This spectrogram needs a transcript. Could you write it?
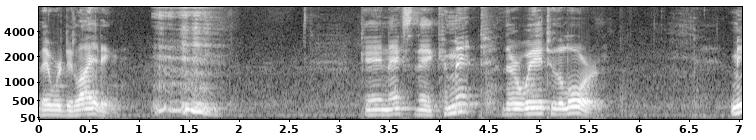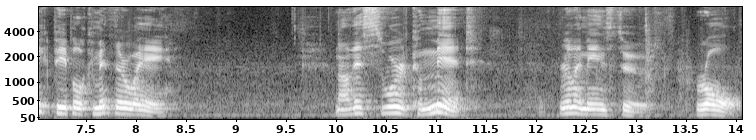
They were delighting. okay, next they commit their way to the Lord. Meek people commit their way now, this word commit really means to roll.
